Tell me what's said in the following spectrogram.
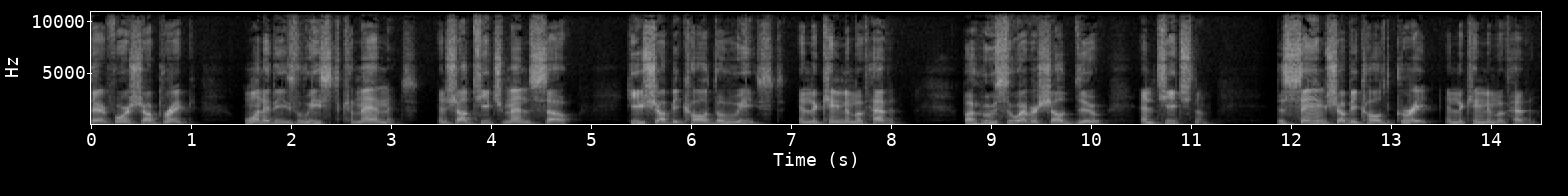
therefore shall break one of these least commandments, and shall teach men so, he shall be called the least in the kingdom of heaven. But whosoever shall do and teach them, the same shall be called great in the kingdom of heaven.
